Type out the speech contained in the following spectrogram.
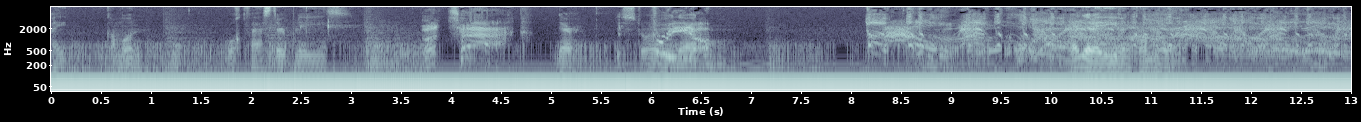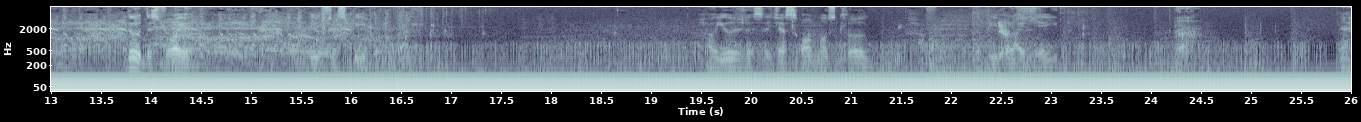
I come on. Faster please. Attack. There. Destroy that. Freedom. Why did I even come here? Dude, destroy it. Useless people. How useless? I just almost killed half the people Yes. I need. Eh,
